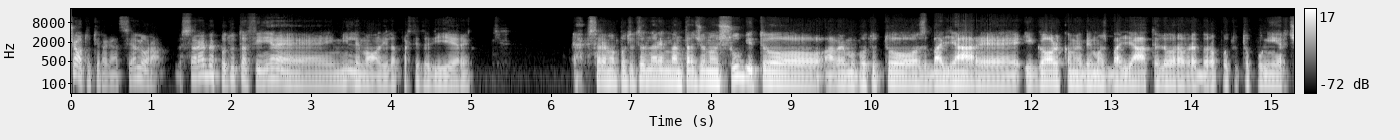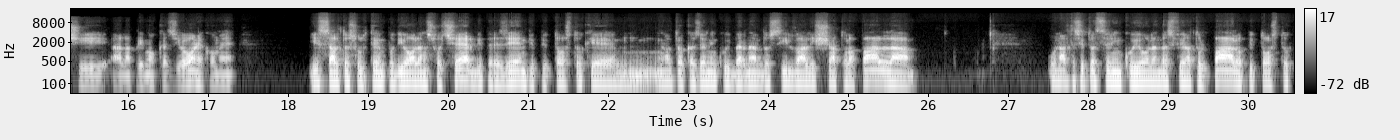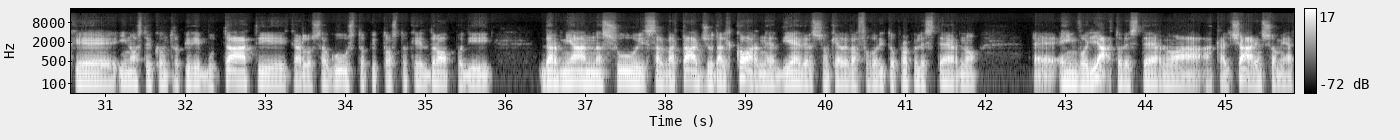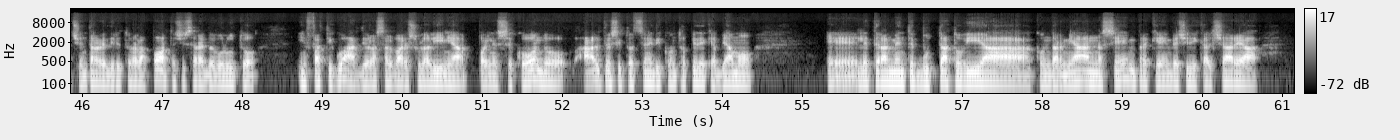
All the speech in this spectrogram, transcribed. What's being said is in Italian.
Ciao a tutti ragazzi. Allora, sarebbe potuta finire in mille modi la partita di ieri. Eh, saremmo potuti andare in vantaggio noi subito, avremmo potuto sbagliare i gol come abbiamo sbagliato e loro avrebbero potuto punirci alla prima occasione, come il salto sul tempo di Olan su Acerbi, per esempio, piuttosto che mh, un'altra occasione in cui Bernardo Silva ha lisciato la palla un'altra situazione in cui Holland ha sfiorato il palo piuttosto che i nostri contropiedi buttati, Carlos Augusto, piuttosto che il drop di Darmian sul salvataggio dal corner di Ederson che aveva favorito proprio l'esterno eh, e invogliato l'esterno a, a, calciare, insomma, e a centrare addirittura la porta. Ci sarebbe voluto infatti Guardiola salvare sulla linea, poi nel secondo, altre situazioni di contropiede che abbiamo eh, letteralmente buttato via con Darmian sempre, che invece di calciare ha,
